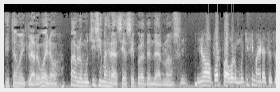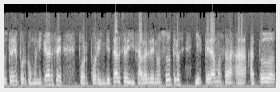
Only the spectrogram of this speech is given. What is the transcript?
Está muy claro. Bueno, Pablo, muchísimas gracias eh, por atendernos. No, por favor, muchísimas gracias a ustedes por comunicarse, por, por inquietarse y saber de nosotros y esperamos a, a, a, todo,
